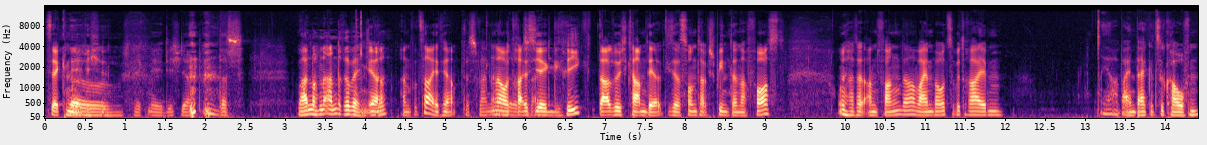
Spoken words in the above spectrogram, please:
sehr gnädig. Oh, sehr gnädig, ja. Das war noch eine andere Welt, ja, ne? andere Zeit, ja. Das war genau, 30-jährige Krieg. Dadurch kam der, dieser Sonntagsspinter nach Forst und hat halt angefangen, da Weinbau zu betreiben, ja, Weinberge zu kaufen.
